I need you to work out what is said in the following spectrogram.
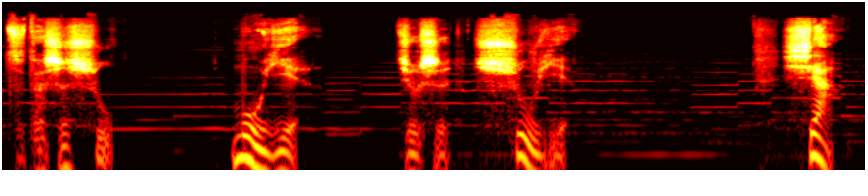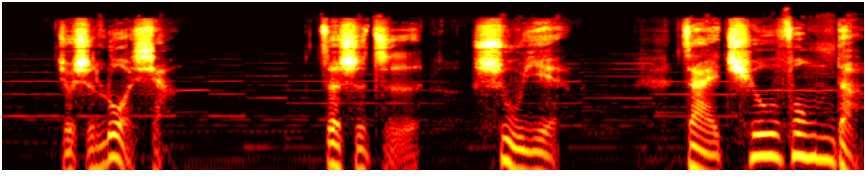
指的是树，木叶就是树叶，下就是落下，这是指树叶在秋风的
